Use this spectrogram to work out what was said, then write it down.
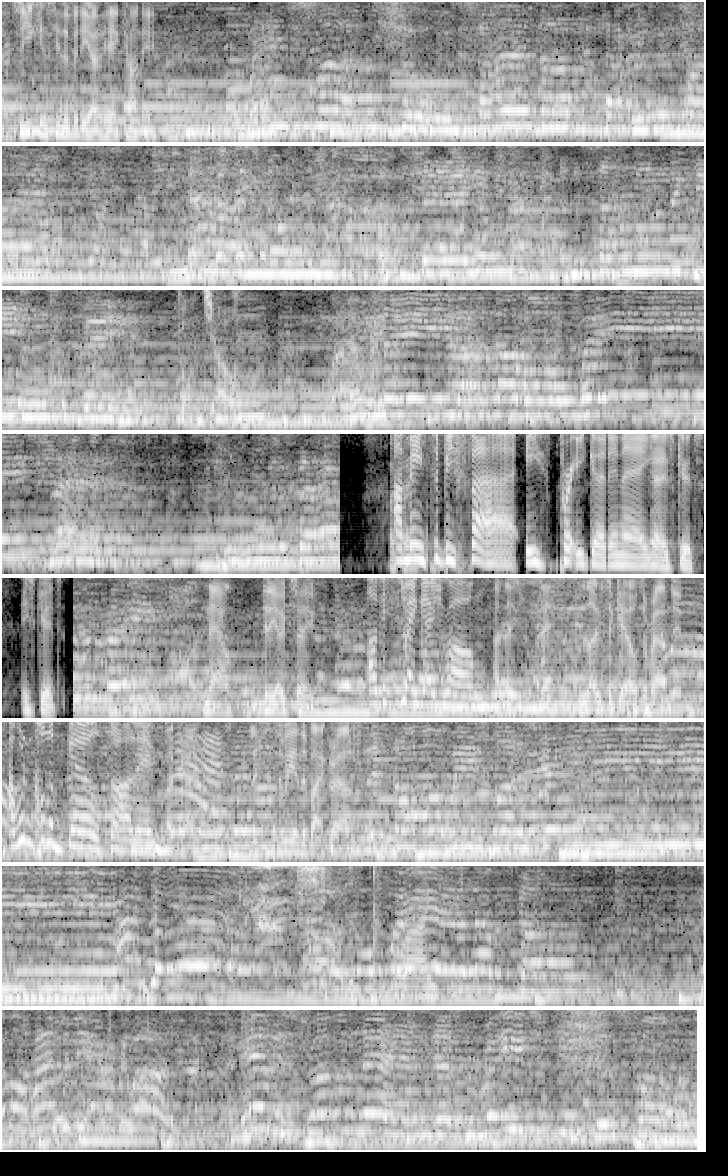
So you can see the video here, can't you? When she smiles, she shows the signs of sacrifice. Now I know what the saying as the sun begins to fade. Go on, Joel. And we made our love on wasteland through the back I mean, so- to be fair, he's pretty good, isn't he? yeah, he's good. He's good. Race. Now, video two, Oh, this is where it goes wrong. and there's there's loads of girls around him. I wouldn't call them girls, darling. Okay, listen to me in the background. There's always one escape. Hands up. Jesus Christ. Is gone. Come on, hands in the air, everyone! And in this troubled land, desperation keeps us strong.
